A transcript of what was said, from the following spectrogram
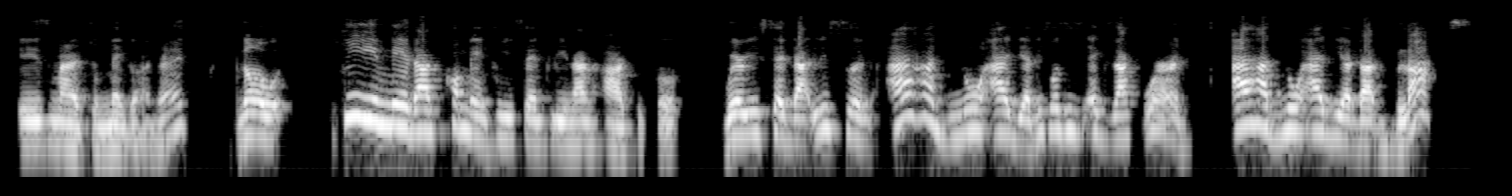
is married to Meghan, right? Now, he made a comment recently in an article where he said that, listen, I had no idea, this was his exact word, I had no idea that blacks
